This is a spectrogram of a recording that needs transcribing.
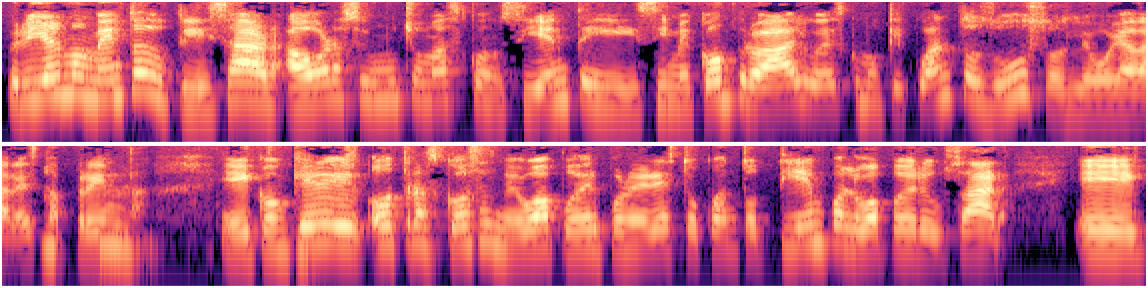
pero ya el momento de utilizar, ahora soy mucho más consciente y si me compro algo es como que cuántos usos le voy a dar a esta prenda, eh, con qué otras cosas me voy a poder poner esto, cuánto tiempo lo voy a poder usar, eh,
